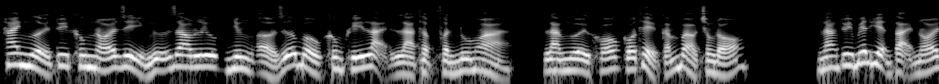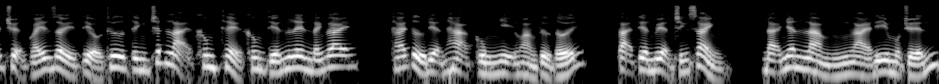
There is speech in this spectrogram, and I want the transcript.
hai người tuy không nói gì ngữ giao lưu nhưng ở giữa bầu không khí lại là thập phần nhu hòa, làm người khó có thể cắm vào trong đó. Nàng tuy biết hiện tại nói chuyện quấy rầy tiểu thư tinh chất lại không thể không tiến lên đánh gãy, thái tử điện hạ cùng nhị hoàng tử tới, tại tiền viện chính sảnh, đại nhân làm ngài đi một chuyến.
